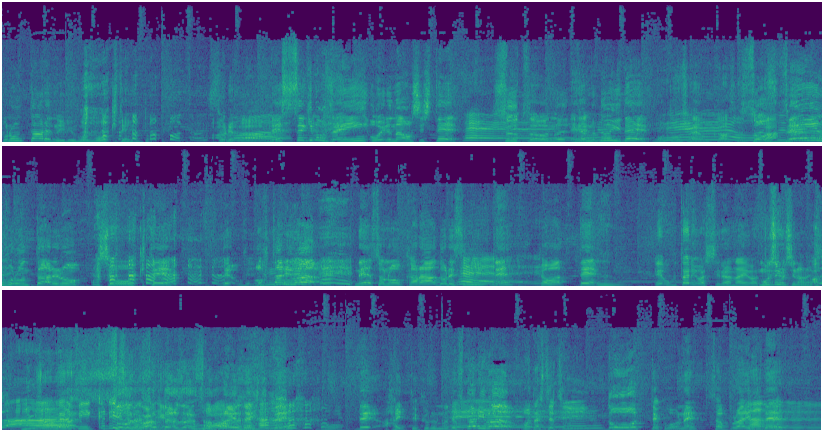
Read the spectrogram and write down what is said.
フロンターレのユニフォームを着ていると。それが列席も全員お色直ししてスーツをぬえ全部脱いでお父さんやお母さんとそうか全員フロンターレの衣装を着てでおお二人はねそのカラードレスにね変わってうん。えお二人は知らないわけ？もちろん知らないです。入場びっくりす。るサプライズ演出でで入ってくるので、えー。2人は私たちどうってこうねサプライズで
